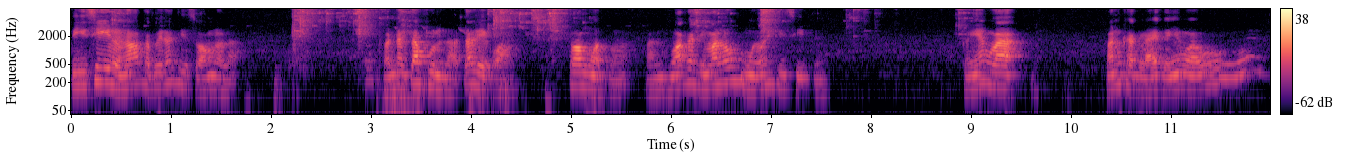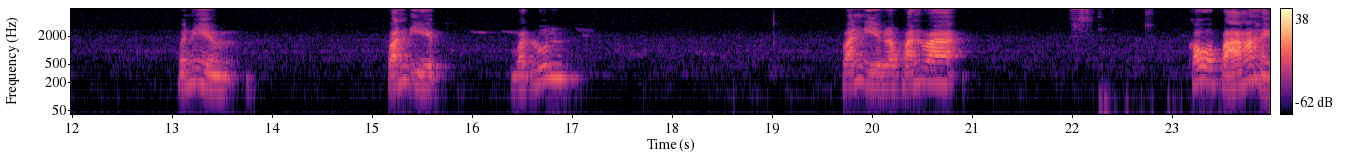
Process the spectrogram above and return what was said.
ตีสี่แล้วเนาะก็เป็นวันที่สองแล้วล่ะฝันตั้งแตาพุ่นล่ะตาเล็กว่าต้องหมดว่ะฝันหัวก็สิมาลงมือวันที่สิบนี่ก็ยังว่า ฝันคักหลายก็ยังว่าโอ้ยวันนี้ฝันอีก บัดรุ่นฝันอีกแล้วฝันว่า เขาเอาปลามาให้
